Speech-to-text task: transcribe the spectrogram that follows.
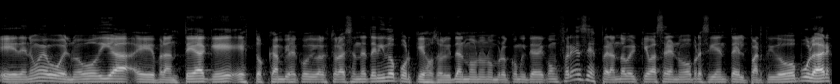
eh, de nuevo, el nuevo día eh, plantea que estos cambios del Código Electoral se han detenido porque José Luis Dalmau no nombró el comité de conferencia, esperando a ver qué va a ser el nuevo presidente del Partido Popular,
